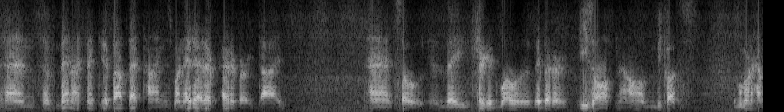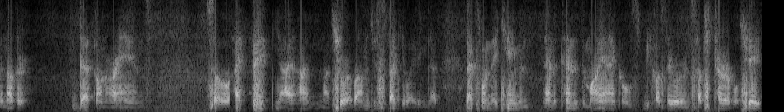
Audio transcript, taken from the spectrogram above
And uh, then I think about that time is when Ed Atterberry died, and so they figured, well, they better ease off now because we're going to have another death on our hands. So I yeah, I, I'm not sure, but I'm just speculating that that's when they came and, and attended to my ankles because they were in such terrible shape.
